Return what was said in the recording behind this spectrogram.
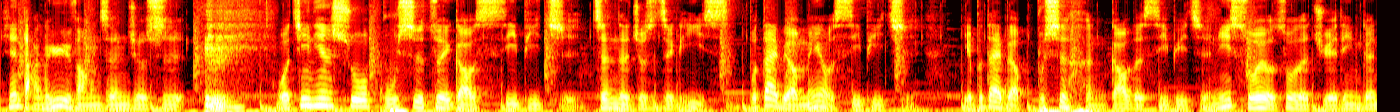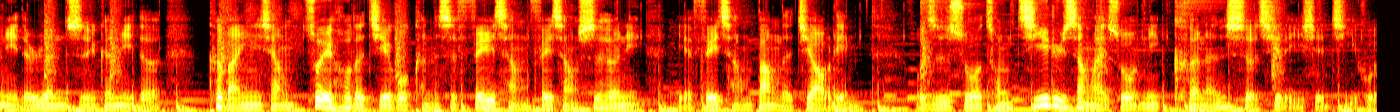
先打个预防针，就是 我今天说不是最高 CP 值，真的就是这个意思，不代表没有 CP 值。也不代表不是很高的 CP 值，你所有做的决定跟你的认知跟你的刻板印象，最后的结果可能是非常非常适合你，也非常棒的教练。我只是说从几率上来说，你可能舍弃了一些机会。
